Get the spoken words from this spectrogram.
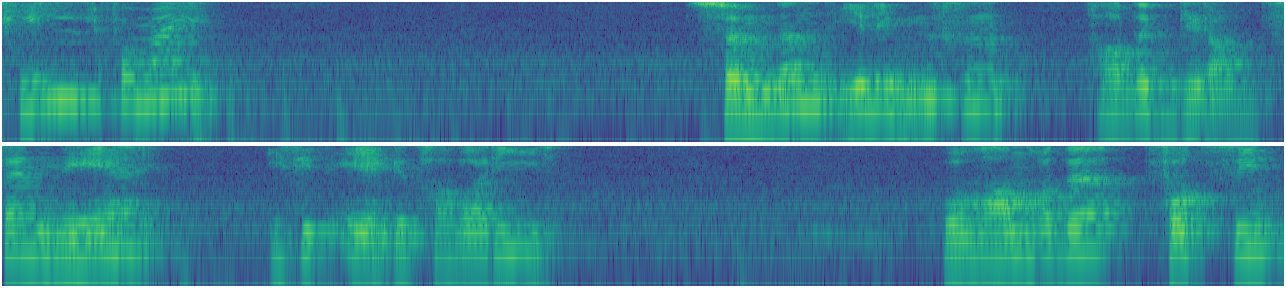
til for meg? Sønnen i lignelsen hadde gravd seg ned i sitt eget havari. Og han hadde fått sin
